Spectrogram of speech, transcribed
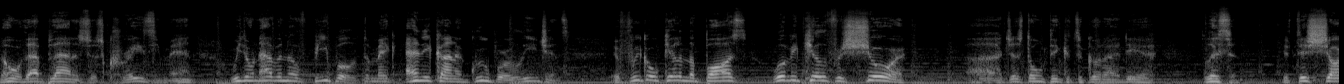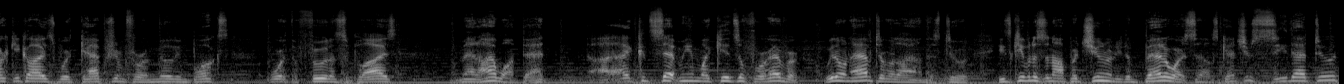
No, that plan is just crazy, man. We don't have enough people to make any kind of group or allegiance. If we go killing the boss, we'll be killed for sure. Uh, I just don't think it's a good idea. Listen, if this Sharky guy's worth capturing for a million bucks worth of food and supplies, man, I want that. I, I could set me and my kids up forever. We don't have to rely on this dude. He's given us an opportunity to better ourselves. Can't you see that, dude?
